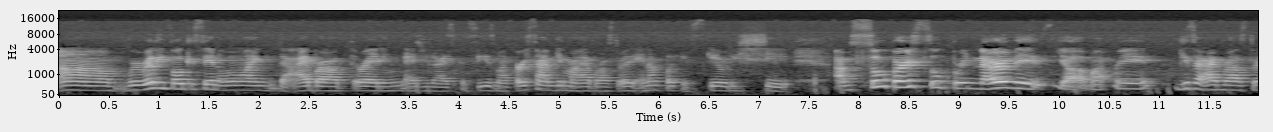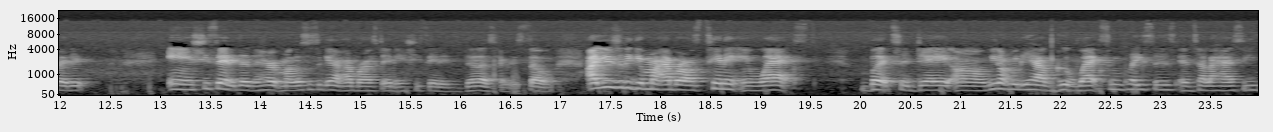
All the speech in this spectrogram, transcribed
um, we're really focusing on the eyebrow threading. As you guys can see, it's my first time getting my eyebrows threaded, and I'm fucking scared as shit. I'm super, super nervous, y'all. My friend gets her eyebrows threaded, and she said it doesn't hurt. My little sister get her eyebrows threaded, and she said it does hurt. So I usually get my eyebrows tinted and waxed, but today um, we don't really have good waxing places in Tallahassee,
